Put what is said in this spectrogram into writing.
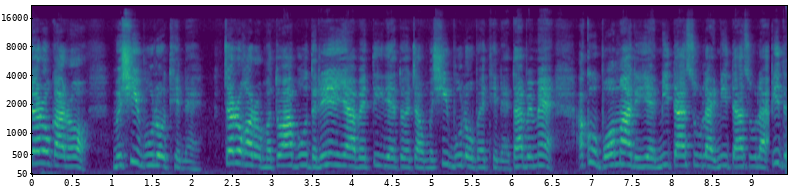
ကျတို့ကတော့မရှိဘူးလို့ထင်တယ်ကျတော့ကတော့မတော်ဘူးတရင်ရပဲတည်တဲ့အတွက်ကြောင့်မရှိဘူးလို့ပဲထင်တယ်ဒါပေမဲ့အခုဘောမတွေရဲ့မိသားစုလိုက်မိသားစုလိုက်ပြည်တ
